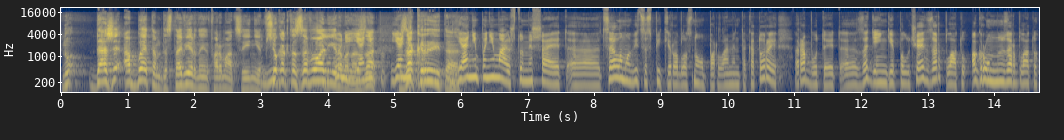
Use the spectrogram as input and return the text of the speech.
но даже об этом достоверной информации нет. Все как-то завуалировано, я за, не, я закрыто. Не, я не понимаю, что мешает э, целому вице-спикеру областного парламента, который работает э, за деньги, получает зарплату, огромную зарплату,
